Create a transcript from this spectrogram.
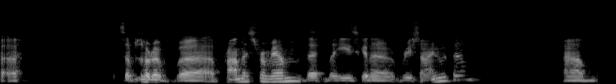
uh, some sort of uh, promise from him that, he's going to resign with them. Um,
